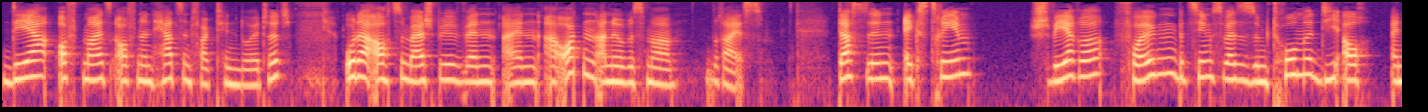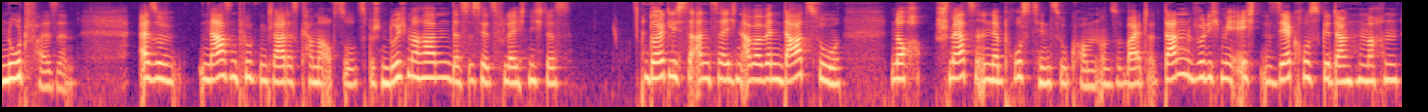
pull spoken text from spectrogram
der oftmals auf einen Herzinfarkt hindeutet. Oder auch zum Beispiel, wenn ein Aortenaneurysma reißt. Das sind extrem schwere Folgen bzw. Symptome, die auch ein Notfall sind. Also Nasenbluten, klar, das kann man auch so zwischendurch mal haben. Das ist jetzt vielleicht nicht das deutlichste Anzeichen, aber wenn dazu noch Schmerzen in der Brust hinzukommen und so weiter, dann würde ich mir echt sehr große Gedanken machen.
